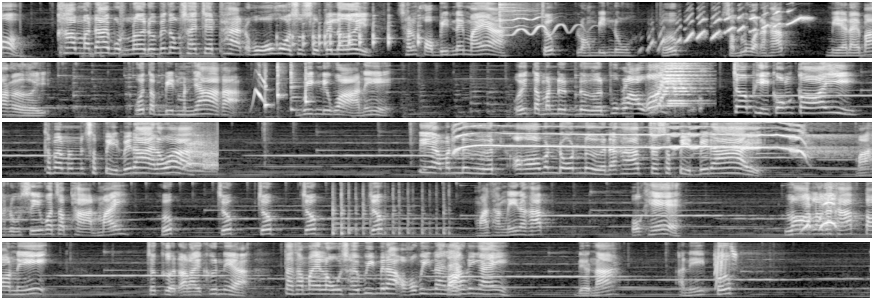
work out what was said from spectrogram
ข้ามมาได้หมดเลยโดยไม่ต้องใช้เจ็ตแพดโอ้โหโหสุดๆไปเลย ฉันขอบินได้ไหมอะจึ๊บลองบินดูปึ๊บ สำรวจนะครับ มีอะไรบ้างเอ่ยโอ้ยแต่บินมันยากอะวิ่งดีกว่านี่เอ้ยแต่มันหนืดๆพวกเราเอ้ยเจอผีกองกอยทำไมมันสปีดไม่ได้แล้ววะเนี่ยมันหนืด อ๋อ มันโดนหนืดนะครับ จะสปีดไม่ได้ มาดูซิว่าจะผ่านไหมฮึบ จุ๊บจุ๊บจุ๊บจุ๊บ มาทางนี้นะครับ โอเค รอดแล้วนะครับ ตอนนี้ จะเกิดอะไรขึ้นเนี่ย แต่ทำไมเราใช้วิ่งไม่ได้ อ๋อวิ่งได้แล้วนี่ไง เดี๋ยวนะ อันนี้ปุ๊บ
